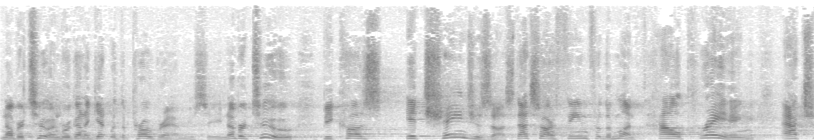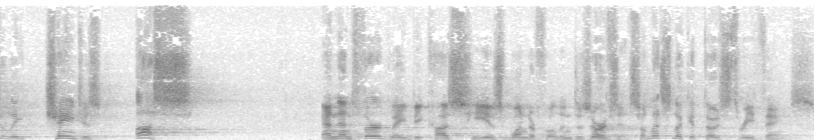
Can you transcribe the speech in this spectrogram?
Number two, and we're going to get with the program, you see. Number two, because it changes us. That's our theme for the month how praying actually changes us. And then, thirdly, because he is wonderful and deserves it. So let's look at those three things.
